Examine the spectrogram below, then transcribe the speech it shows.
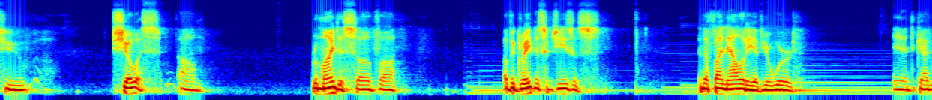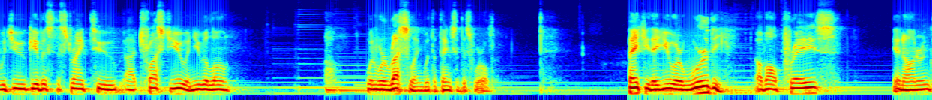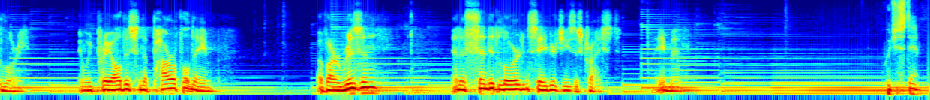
to show us, um, remind us of, uh, of the greatness of Jesus and the finality of your word. And God, would you give us the strength to uh, trust you and you alone um, when we're wrestling with the things of this world? Thank you that you are worthy of all praise and honor and glory. And we pray all this in the powerful name of our risen and ascended Lord and Savior Jesus Christ. Amen. Would you stand?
